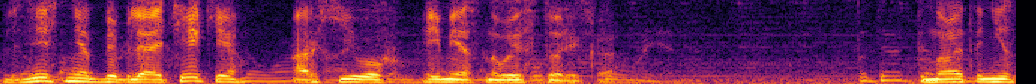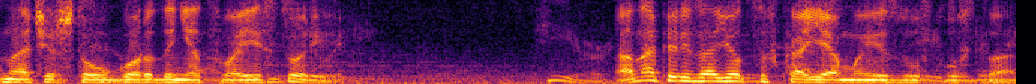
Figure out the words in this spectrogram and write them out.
Здесь нет библиотеки, архивов и местного историка. Но это не значит, что у города нет своей истории. Она передается в Каяма из уст в уста.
